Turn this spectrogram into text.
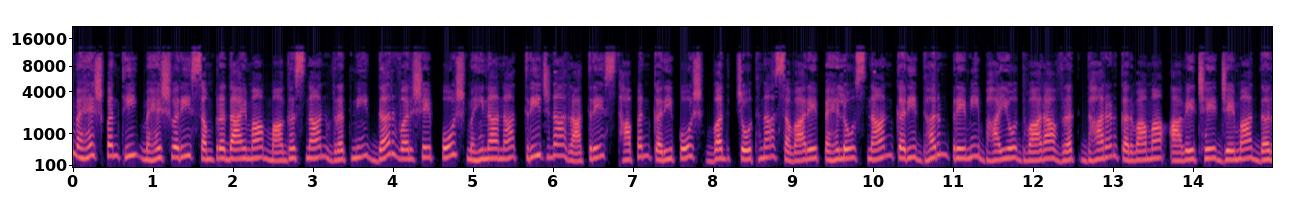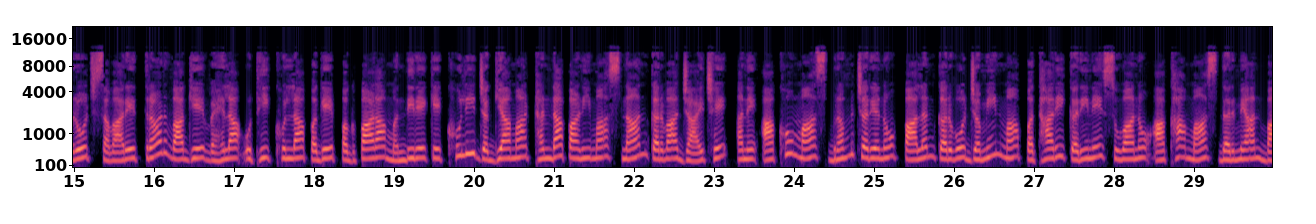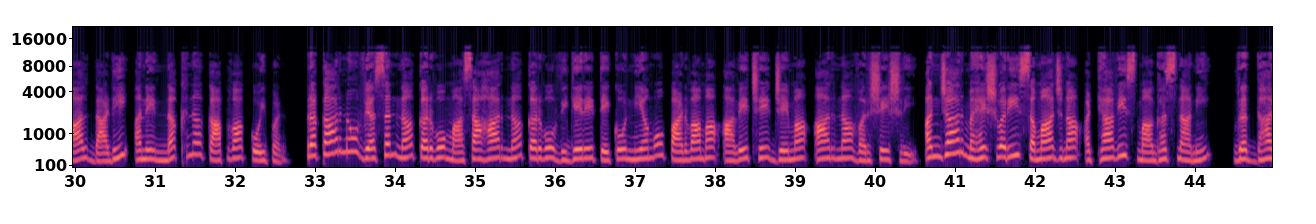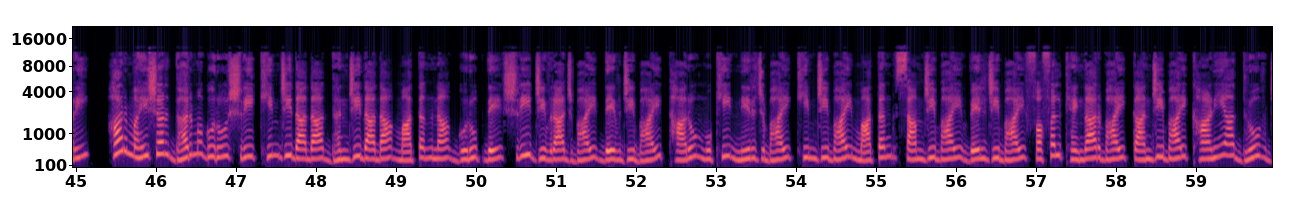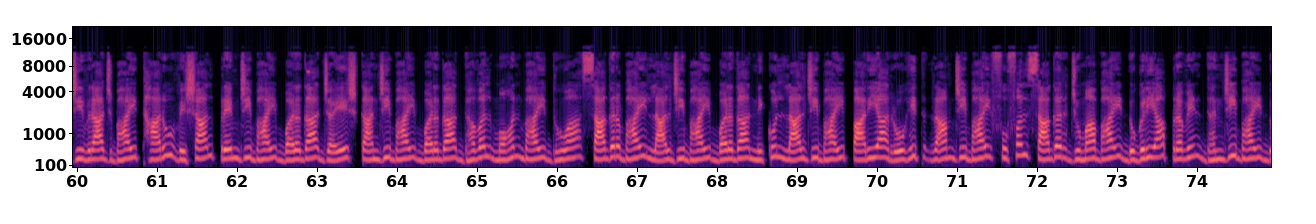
મહેશપંથી મહેશ્વરી સંપ્રદાયમાં માઘસ્નાન વ્રતની દર વર્ષે પોષ મહિનાના ત્રીજના રાત્રે સ્થાપન કરી પોષ વદ ચોથના સવારે પહેલો સ્નાન કરી ધર્મપ્રેમી ભાઈઓ દ્વારા વ્રત ધારણ કરવામાં આવે છે, જેમાં દરરોજ સવારે ત્રણ વાગ્યે વહેલા ઉઠી ખુલ્લા પગે પગપાળા મંદિરે કે ખુલ્લી જગ્યામાં ઠંડા પાણીમાં સ્નાન કરવા જાય છે અને આખો માસ બ્રહ્મચર્યનો પાલન કરવો જમીનમાં પથારી કરીને સુવાનો આખા માસ દરમિયાન બાલ દાઢી અને નખ ન કાપવા કોઈપણ પ્રકારનો વ્યસન ન કરવો, માંસાહાર ન કરવો વિગેરે ટેકો નિયમો પાડવામાં આવે છે, જેમાં આરના વર્ષે શ્રી અંજાર મહેશ્વરી સમાજના અઠ્યાવીસ માઘસનાની વ્રતધારી હર મહિષર ધર્મગુરુ શ્રી ખીમજીદાદા ધનજીદાદા માતંગના ગુરુપદે શ્રી જીવરાજભાઈ દેવજીભાઈ થારુ મુખી નીરજભાઈ ખીમજીભાઈ માતંગ સામજીભાઈ વેલજીભાઈ ફફલ ખેંગારભાઈ કાનજીભાઈ ખાણિયા ધ્રુવ જીવરાજભાઈ થારુ વિશાલ પ્રેમજીભાઈ બળગા જયેશ કાનજીભાઈ બળગા ધવલ મોહનભાઈ ધુઆ સાગરભાઈ લાલજીભાઈ બળગા નિકુલ લાલજીભાઈ પારિયા રોહિત રામજીભાઈ ફુફલ સાગર જુમાભાઈ ડુગડિયા પ્રવીણ ધનજીભાઈ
